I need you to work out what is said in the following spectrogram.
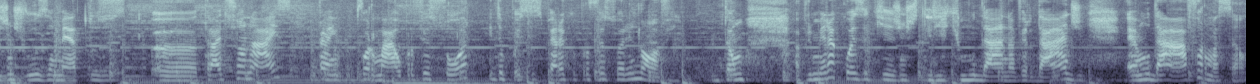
Gente usa métodos uh, tradicionais para formar o professor e depois se espera que o professor inove. Então, a primeira coisa que a gente teria que mudar, na verdade, é mudar a formação.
